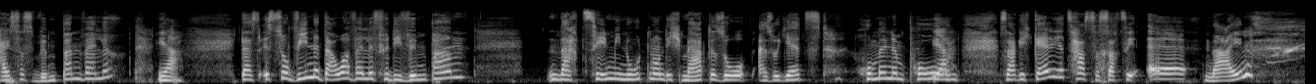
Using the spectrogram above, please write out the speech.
heißt das Wimpernwelle? Ja. Das ist so wie eine Dauerwelle für die Wimpern. Nach zehn Minuten und ich merkte so, also jetzt Hummeln im Po Ja. und sage ich, gell, jetzt hast du es. Sagt sie, äh, nein.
